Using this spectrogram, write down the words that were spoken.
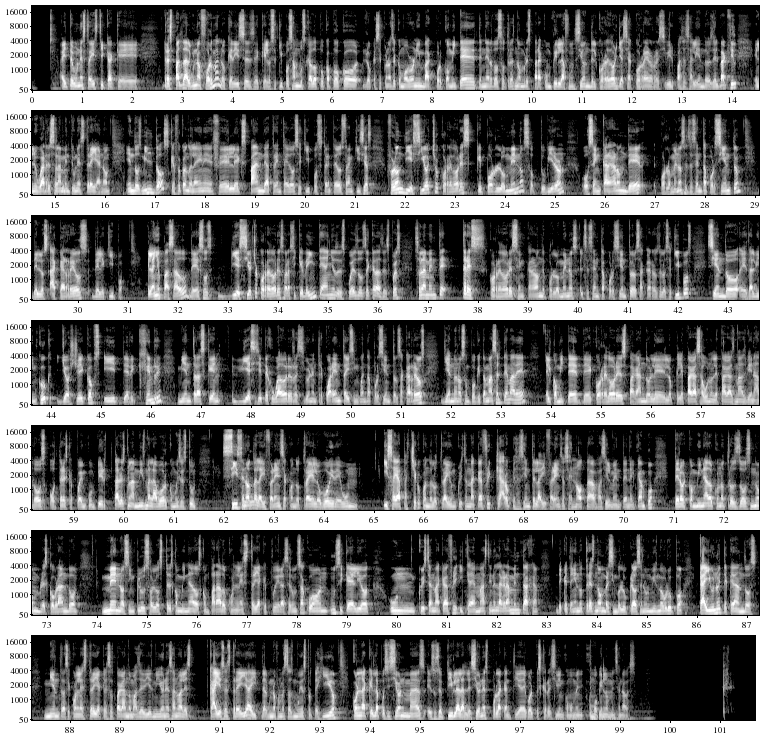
Ahí tengo una estadística que respalda de alguna forma lo que dices de que los equipos han buscado poco a poco lo que se conoce como running back por comité, tener dos o tres nombres para cumplir la función del corredor, ya sea correr o recibir pases saliendo desde el backfield, en lugar de solamente una estrella, ¿no? En 2002, que fue cuando la NFL expande a 32 equipos o 32 franquicias, fueron 18 corredores que por lo menos obtuvieron o se encargaron de por lo menos el 60% de los acarreos del equipo. El año pasado, de esos 18 corredores, ahora sí que 20 años después, dos décadas después, solamente tres corredores se encargaron de por lo menos el 60% de los acarreos de los equipos, siendo eh, Dalvin Cook, Josh Jacobs y Derrick Henry, mientras que 17 jugadores recibieron entre 40 y 50% de los acarreos, yéndonos un poquito más al tema de el comité de corredores, pagándole lo que le pagas a uno, le pagas más bien a dos o tres que pueden cumplir, tal vez con la misma labor, como dices tú. Sí se nota la diferencia cuando trae el oboe de un Isaiah Pacheco, cuando lo trae un Christian McCaffrey. Claro que se siente la diferencia, se nota fácilmente en el campo, pero combinado con otros dos nombres, cobrando menos incluso los tres combinados comparado con la estrella que pudiera ser un Saquon, un Zeke Elliott, un Christian McCaffrey y que además tiene la gran ventaja de que teniendo tres nombres involucrados en un mismo grupo, cae uno y te quedan dos. Mientras que con la estrella que le estás pagando más de 10 millones anuales, cae esa estrella y de alguna forma estás muy desprotegido, con la que es la posición más eh, susceptible a las lesiones por la cantidad de golpes que reciben, como, como bien lo mencionabas.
